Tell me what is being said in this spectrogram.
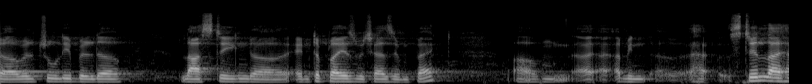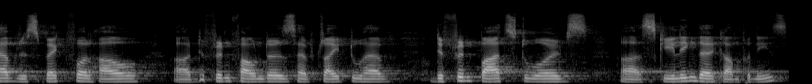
uh, will truly build a lasting uh, enterprise which has impact. Um, I, I- mean, uh, still I have respect for how uh, different founders have tried to have different paths towards uh, scaling their companies.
